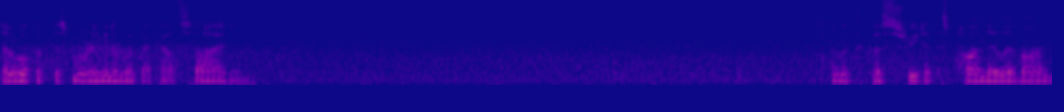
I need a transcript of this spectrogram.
so I woke up this morning and I went back outside and I looked across the street at this pond I live on.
